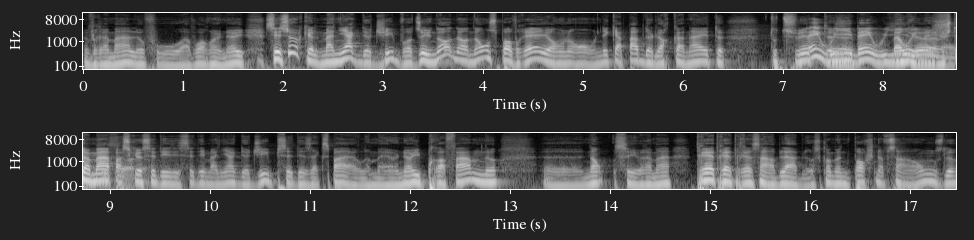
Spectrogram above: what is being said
vraiment, il faut avoir un œil. C'est sûr que le maniaque de Jeep va dire non, non, non, c'est pas vrai. On, on est capable de le reconnaître tout de suite. Ben oui, Euh, ben oui. ben oui, là, mais ben, justement, parce ça, que c'est des, c'est des maniaques de Jeep, c'est des experts. là. mais un œil profane, là, euh, non, c'est vraiment très, très, très semblable. C'est comme une Porsche 911. là.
